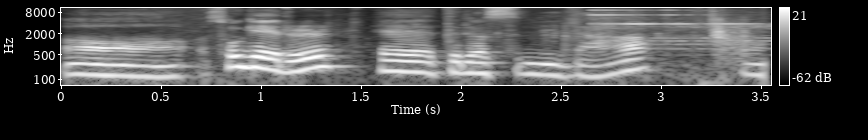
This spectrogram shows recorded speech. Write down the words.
어, 소개를 해드렸습니다. 어.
